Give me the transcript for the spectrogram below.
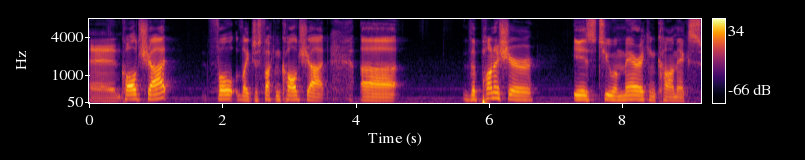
and called shot, full like just fucking called shot. Uh, the Punisher is to American comics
